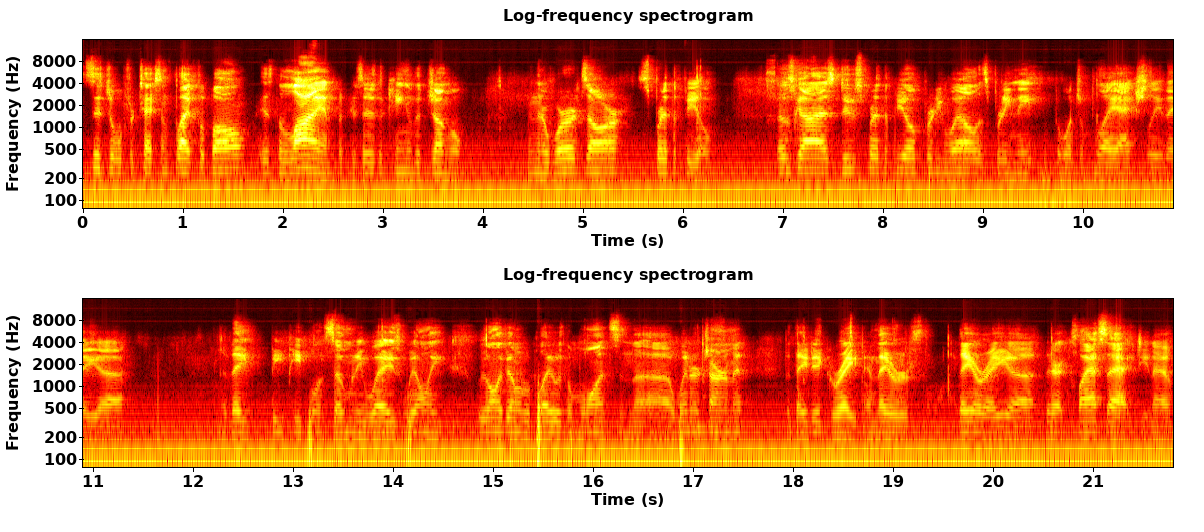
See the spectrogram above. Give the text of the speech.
Sigil for Texan flag football is the lion because they're the king of the jungle. And their words are spread the field. Those guys do spread the field pretty well. It's pretty neat to watch them play actually. They uh, they beat people in so many ways. We only we only been able to play with them once in the uh, winter tournament, but they did great and they were they are a uh, they're a class act, you know.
